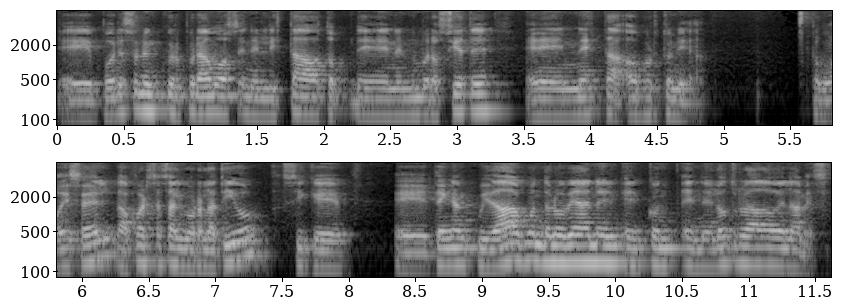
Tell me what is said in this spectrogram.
eh, por eso lo incorporamos en el listado en el número 7 en esta oportunidad. Como dice él, la fuerza es algo relativo, así que eh, tengan cuidado cuando lo vean en, en, el otro lado de la mesa.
